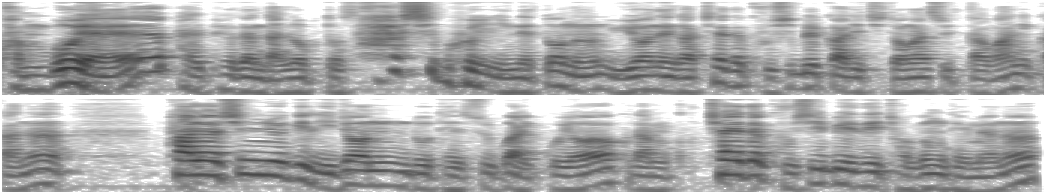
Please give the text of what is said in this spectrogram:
관보에 발표된 날로부터 45일 이내 또는 위원회가 최대 90일까지 지정할 수 있다고 하니까는 8월 16일 이전도 될 수가 있고요. 그 다음에 최대 90일이 적용되면은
